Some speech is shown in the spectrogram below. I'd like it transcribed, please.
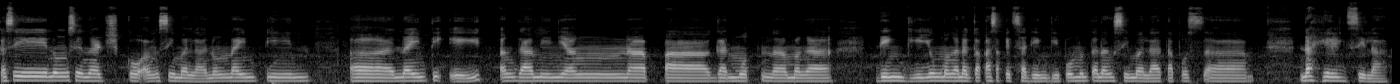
Kasi nung sinearch ko ang Simala nung 19 ah, 98, ang dami niyang napagamot na mga dengue, yung mga nagkakasakit sa dengue, pumunta ng Simala tapos ah, na-healed sila.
